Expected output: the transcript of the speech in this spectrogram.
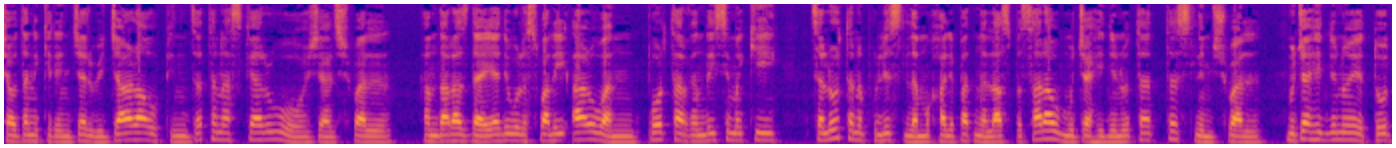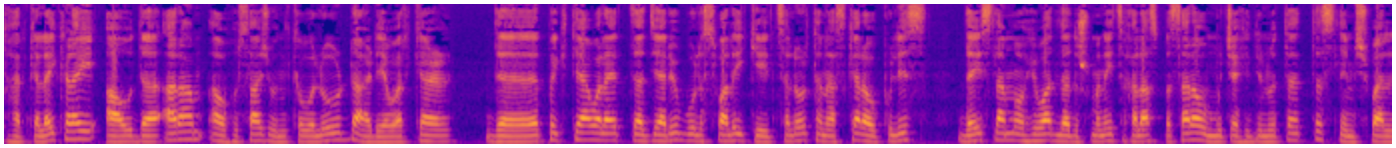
چاودنه کې رینجر ویجاړه او پنځه تن عسکر ووژل شول همداراز د یادې ولسوالۍ اړوند پورته ارغندۍ سیمه کې څلور تنه پولیس له مخالفت نه لاس په سر او مجاهدینو ته تسلیم شول مجاهدینو یې تود هرکلی کړی او د آرام او هوسا ژوند کولو ډاډ یې ورکړ د پکتیا ولایت ځاځیاریوب ولسوالۍ کې څلور تن عسکر او پولیس د اسلام او هیواد له دښمنۍ څخه لاس په سر او مجاهدینو ته تسلیم شول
